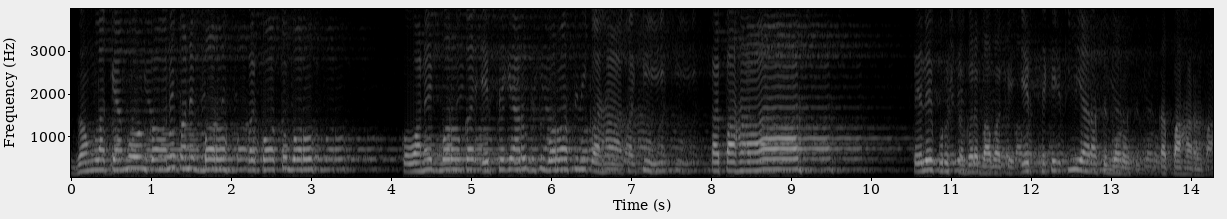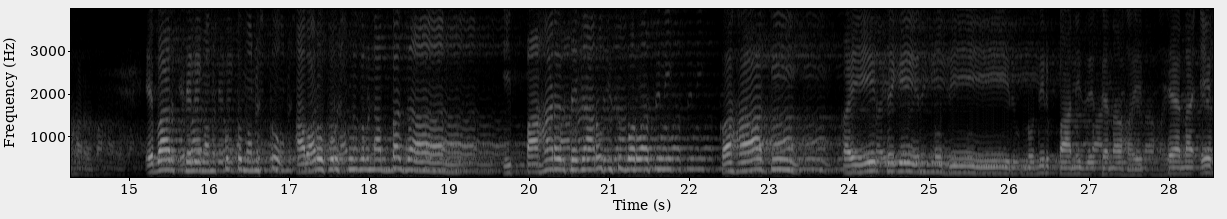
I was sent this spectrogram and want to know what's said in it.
জংলা কেমন? কয়, অনেক অনেক বড়। কয়, কত বড়? কয়, অনেক বড়। কয়, এর থেকে আরও কিছু বড় আসেনি কয় হ্যাঁ কয়, কি? কয়, পাহাড়। ছেলে প্রশ্ন করে বাবাকে, এর থেকে কি আর আছে বড়? তার পাহাড় আছে। এবার ছেলে মানুষ, ছোট্ট মানুষ তো, আবারও প্রশ্ন করলেন, আব্বা যান এই পাহাড়ের থেকে আরও কিছু বড় আসেনি? কাহা কি? এর থেকে নদীর নদীর পানি যে ফেনা হয়, ফেনা এর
